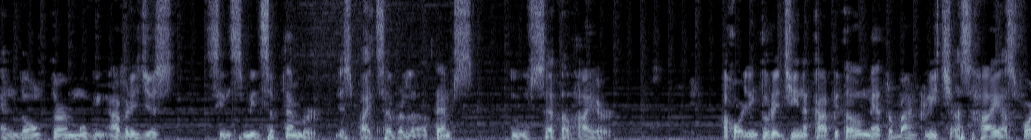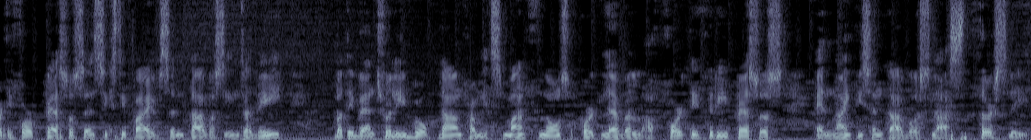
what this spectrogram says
and long-term moving averages since mid-September despite several attempts to settle higher. According to Regina Capital, Metrobank reached as high as 44 pesos and 65 centavos intraday but eventually broke down from its month-long support level of 43 pesos and 90 centavos last Thursday.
